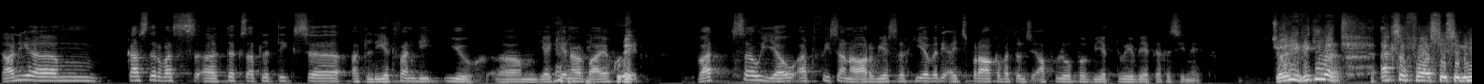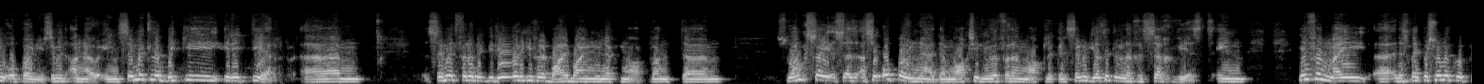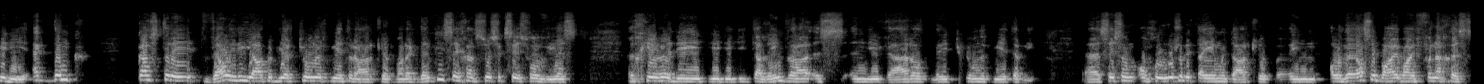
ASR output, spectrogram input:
Danie ehm um, Caster was uh, Tuks Atletiek se uh, atleet van die eeu. Ehm um, jy ken haar baie goed. Wat sou jou advies aan haar wees gegee wat die uitsprake wat ons die afgelope week 2 weke gesien het Johnny, weet jy wat? Ek sou vir haar sê sy moenie ophou nie, sy moet aanhou en sy moet hulle bietjie irriteer. Ehm um, sy moet vir hulle die lewe bietjie vir hulle baie baie moeilik maak want ehm um, solank sy as, as sy ophou net, dan maak sy lewe vir hulle maklik en sy moet heeltyd in hulle gesig wees. En een van my uh, en dis my persoonlike opinie, ek dink Caster het wel hierdie jaar probeer 200 meter hardloop, maar ek dink nie sy gaan so suksesvol wees gegee die die die die talent wat daar is in die wêreld met die 200 meter nie. Uh, sy sal ongelooflike tye moet hardloop en alhoewel sy baie baie vinnig is,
